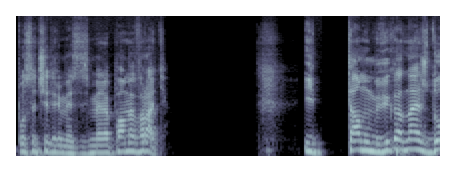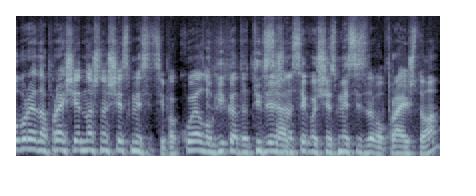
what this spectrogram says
после 4 месеци мене па ме враќа. И таму ми вика, знаеш, добро е да правиш еднаш на 6 месеци. Па која е логиката ти идеш Сега- на секој 6 месеци да го правиш тоа?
